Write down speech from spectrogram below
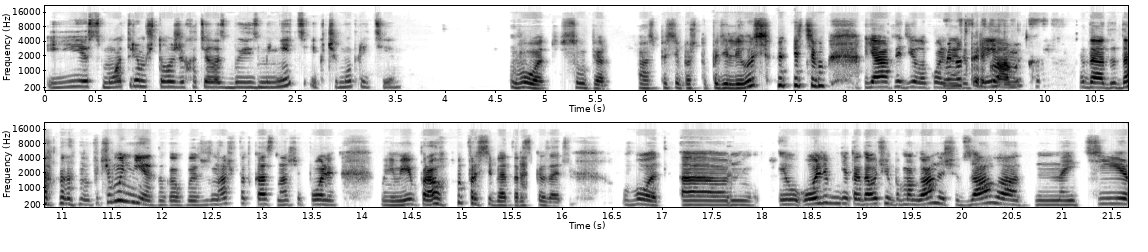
и смотрим, что же хотелось бы изменить и к чему прийти. Вот, супер. А, спасибо, что поделилась этим. Я ходила к Оле на Минутка рекламы. тренинг. Да-да-да. Ну, почему нет? Ну, как бы это же наш подкаст, наше поле. Мы имеем право про себя-то рассказать. Вот, и Оля мне тогда очень помогла насчет зала найти,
